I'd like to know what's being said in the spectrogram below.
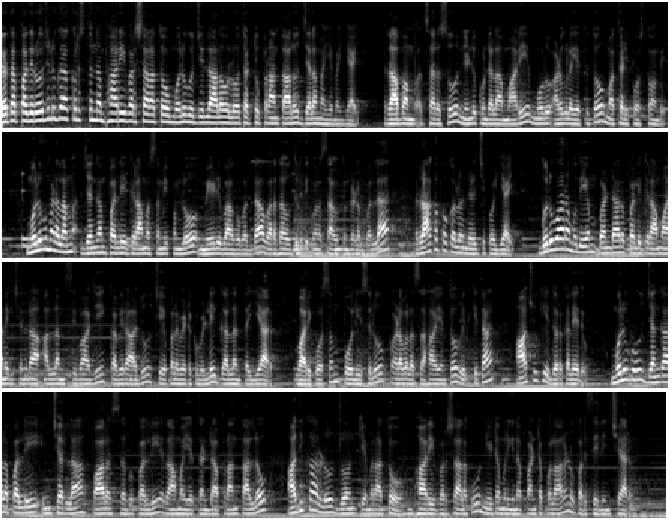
గత పది రోజులుగా కురుస్తున్న భారీ వర్షాలతో ములుగు జిల్లాలో లోతట్టు ప్రాంతాలు జలమయమయ్యాయి. రాబాంబ సరస్సు నిండుకుండలా మారి మూడు అడుగుల ఎత్తుతో మత్తడి పోస్తోంది. ములుగు మండలం జంగంపల్లి గ్రామ సమీపంలో మేడివాగు వద్ద వరద ఉధృతి కొనసాగుతుండడం వల్ల రాకపోకలు నిలిచిపోయాయి. గురువారం ఉదయం బండారుపల్లి గ్రామానికి చెందిన అల్లం శివాజీ కవిరాజు చేపల వేటకు వెళ్ళి గల్లంతయ్యారు. వారి కోసం పోలీసులు పడవల సహాయంతో వెతికితా ఆచూకీ దొరకలేదు. ములుగు జంగాలపల్లి ఇంచెర్ల పాలసబపల్లి రామయ్య తండా ప్రాంతాల్లో అధికారులు డ్రోన్ కెమెరాతో భారీ వర్షాలకు నీట మునిగిన పంట పొలాలను పరిశీలించారు. Claro.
